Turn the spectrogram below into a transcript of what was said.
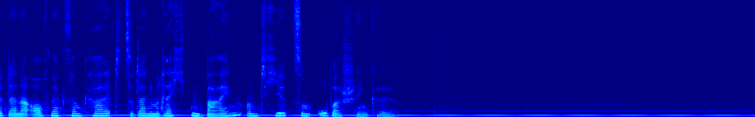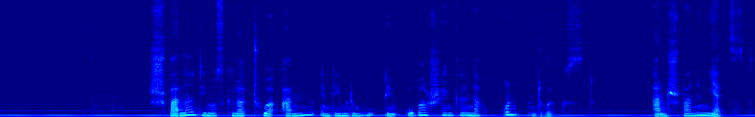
Mit deiner Aufmerksamkeit zu deinem rechten Bein und hier zum Oberschenkel. Spanne die Muskulatur an, indem du den Oberschenkel nach unten drückst. Anspannen jetzt.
